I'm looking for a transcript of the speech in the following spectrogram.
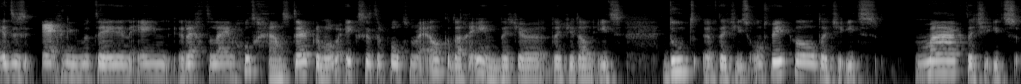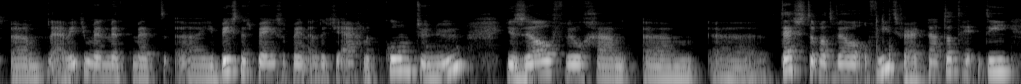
het is echt niet meteen in één rechte lijn goed gegaan. Sterker nog, ik zit er volgens mij elke dag in. Dat je, dat je dan iets doet, of dat je iets ontwikkelt, dat je iets maakt, dat je iets, um, nou, weet je, met, met, met uh, je business bezig bent en dat je eigenlijk continu jezelf wil gaan um, uh, testen wat wel of niet werkt. Nou, dat, die,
